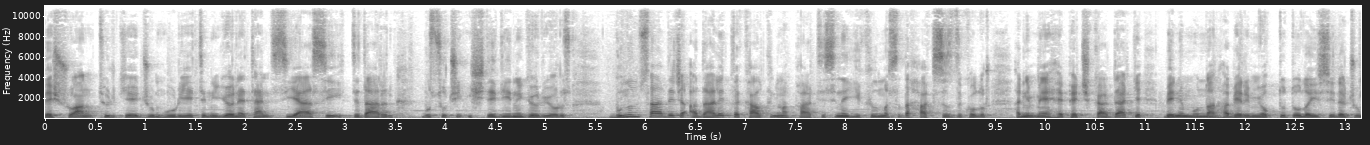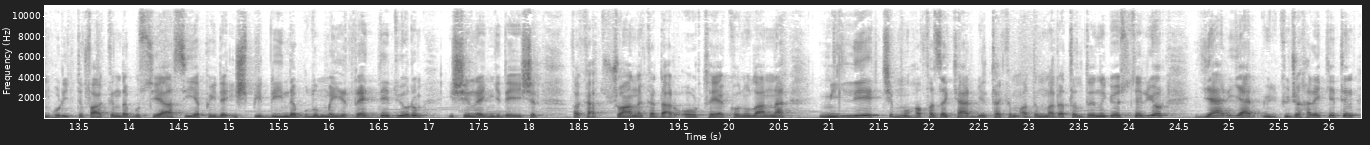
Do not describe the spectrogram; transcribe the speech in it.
ve şu an Türkiye Cumhuriyeti'ni yöneten siyasi iktidarın bu suçu işlediğini görüyoruz. Bunun sadece Adalet ve Kalkınma Partisi'ne yıkılması da haksızlık olur. Hani MHP çıkar der ki benim bundan haberim yoktu. Dolayısıyla Cumhur İttifakı'nda bu siyasi yapıyla işbirliğinde bulunmayı reddediyorum. İşin rengi değişir. Fakat şu ana kadar ortaya konulanlar milliyetçi muhafazakar bir takım adımlar atıldığını gösteriyor. Yer yer ülkücü hareketin,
